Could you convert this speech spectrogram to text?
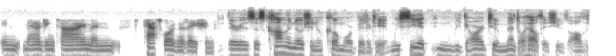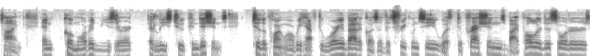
in managing time and task organization. There is this common notion of comorbidity, and we see it in regard to mental health issues all the time. And comorbid means there are at least two conditions to the point where we have to worry about it because of its frequency with depressions, bipolar disorders,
